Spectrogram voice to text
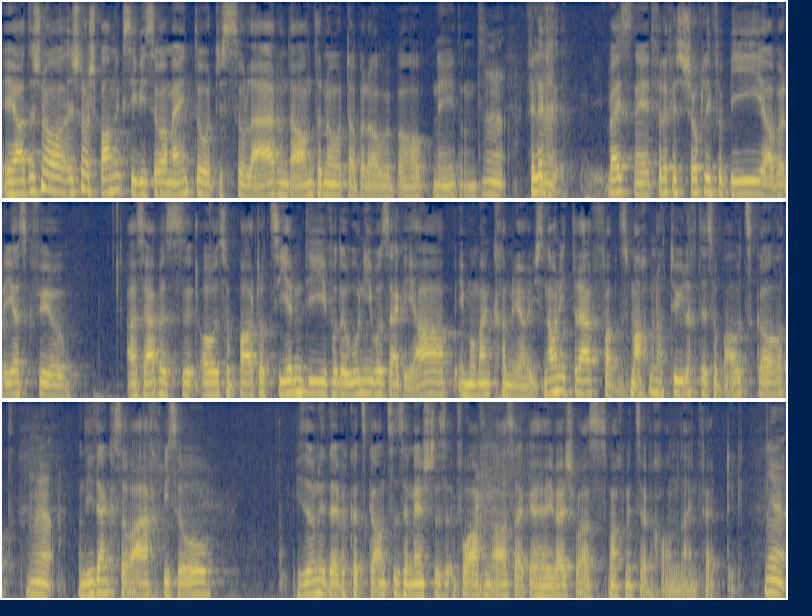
Ja, das war noch, das ist noch spannend, gewesen, wieso am einen Ort ist es so leer und am anderen Ort aber auch überhaupt nicht. Und Ja. vielleicht, ich weiß nicht, vielleicht ist es schon ein bisschen vorbei, aber ich habe das Gefühl, also eben, es auch so ein paar Dozierende von der Uni, die sagen, ja, im Moment können wir ja uns noch nicht treffen, aber das machen wir natürlich dann, sobald es geht. Ja. Und ich denke so, ach, wieso, wieso nicht einfach das ganze Semester von Anfang an sagen, hey, weißt du was, das machen wir jetzt einfach online fertig. ja.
